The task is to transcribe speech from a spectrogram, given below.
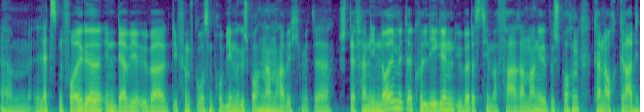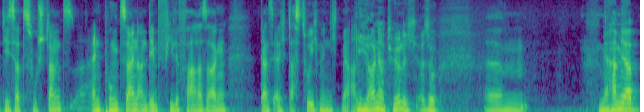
ähm, letzten Folge, in der wir über die fünf großen Probleme gesprochen haben, habe ich mit der Stefanie Noll, mit der Kollegin, über das Thema Fahrermangel besprochen. Kann auch gerade dieser Zustand ein Punkt sein, an dem viele Fahrer sagen, ganz ehrlich, das tue ich mir nicht mehr an. Ja, natürlich. Also ähm, wir haben ja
